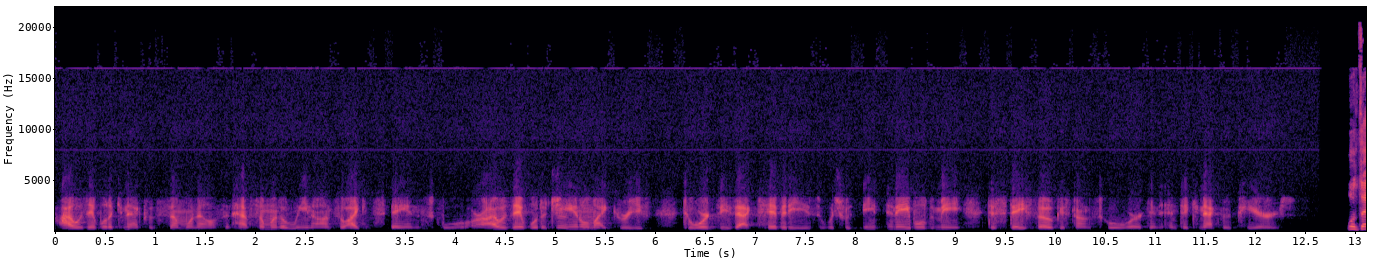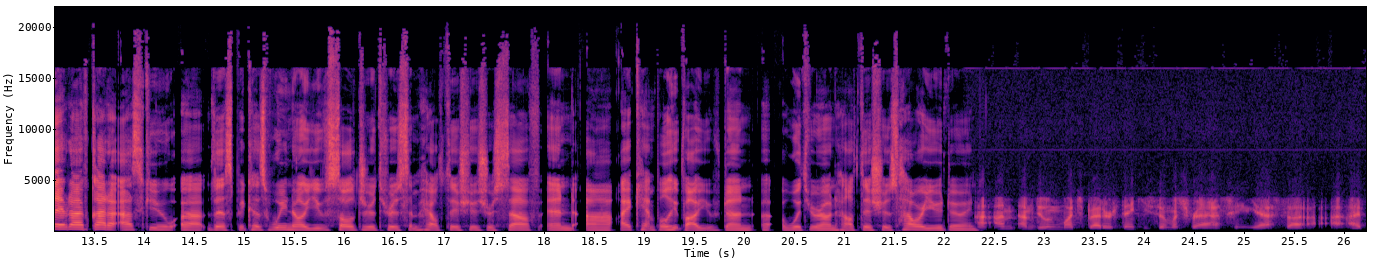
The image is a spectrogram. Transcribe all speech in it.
I was able to connect with someone else and have someone to lean on so I could stay in school, or I was able to channel Mhm. my grief towards these activities, which enabled me to stay focused on schoolwork and, and to connect with peers. Well, David, I've got to ask you uh, this because we know you've soldiered through some health issues yourself, and uh, I can't believe how you've done uh, with your own health issues. How are you doing? I- I'm I'm doing much better. Thank you so much for asking. Yes, I, I've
